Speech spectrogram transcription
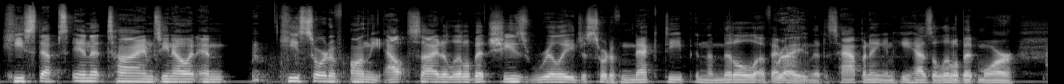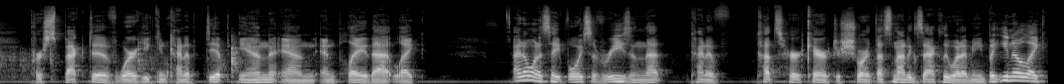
he steps in at times, you know, and, and he's sort of on the outside a little bit. She's really just sort of neck deep in the middle of everything Right. that is happening, and he has a little bit more perspective where he can kind of dip in and and play that like I don't want to say voice of reason. That kind of cuts her character short. That's not exactly what I mean. But you know, like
